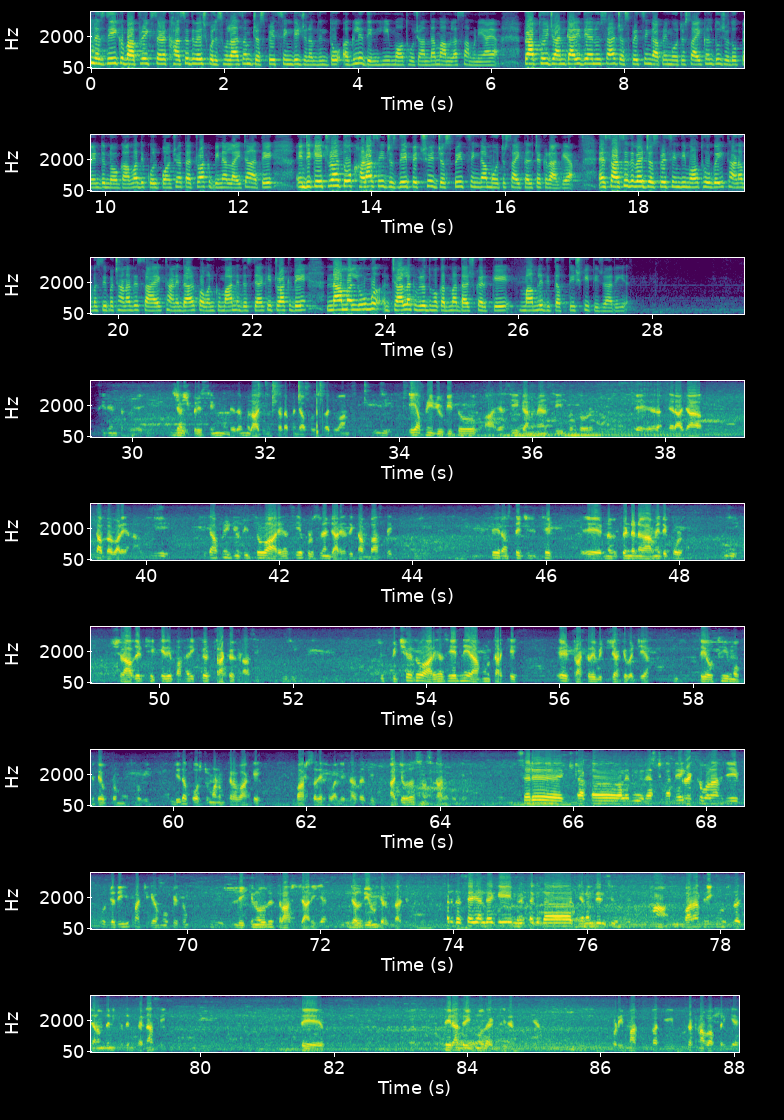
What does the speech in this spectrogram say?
ਨਜ਼ਦੀਕ ਵਾਪਰੇ ਇੱਕ ਸੜਕ ਹਾਦਸੇ ਦੇ ਵਿੱਚ ਪੁਲਿਸ ਮੁਲਾਜ਼ਮ ਜਸਪ੍ਰੀਤ ਸਿੰਘ ਦੇ ਜਨਮ ਦਿਨ ਤੋਂ ਅਗਲੇ ਦਿਨ ਹੀ ਮੌਤ ਹੋ ਜਾਣ ਦਾ ਮਾਮਲਾ ਸਾਹਮਣੇ ਆਇਆ। ਪ੍ਰਾਪਤ ਹੋਈ ਜਾਣਕਾਰੀ ਦੇ ਅਨੁਸਾਰ ਜਸਪ੍ਰੀਤ ਸਿੰਘ ਆਪਣੀ ਮੋਟਰਸਾਈਕਲ ਤੋਂ ਜਦੋਂ ਪਿੰਡ ਨੌਗਾਵਾਂ ਦੇ ਕੋਲ ਪਹੁੰਚਿਆ ਤਾਂ ਟਰੱਕ ਬਿਨਾਂ ਲਾਈਟਾਂ ਅਤੇ ਇੰਡੀਕੇਟਰਾਂ ਤੋਂ ਖੜਾ ਸੀ, ਜਿਸ ਦੇ ਪਿੱਛੇ ਜਸਪ੍ਰੀਤ ਸਿੰਘ ਦਾ ਮੋਟਰਸਾਈਕਲ ਟਕਰਾ ਗਿਆ। ਇਸ ਹਾਦਸੇ ਦੇ ਵਿੱਚ ਜਸਪ੍ਰੀਤ ਸਿੰਘ ਦੀ ਮੌਤ ਹੋ ਗਈ। ਥਾਣਾ ਬਸੀ ਪਠਾਣਾ ਦੇ ਸਹਾਇਕ ਥਾਣੇਦਾਰ ਪਵਨ ਕੁਮਾਰ ਨੇ ਦੱਸਿਆ ਕਿ ਟਰੱਕ ਦੇ ਨਾਮਾਲੂਮ ਚਾਲਕ ਵਿਰੁੱਧ ਮੁਕੱਦਮਾ ਦਰਜ ਕਰਕੇ ਮਾਮਲੇ ਦੀ ਤਫਤੀਸ਼ ਕੀਤੀ ਜਾ ਰਹੀ ਹੈ। ਐਕਸੀਡੈਂਟ ਹੋਇਆ ਜੀ। ਜਸ਼ਪ੍ਰੀਤ ਸਿੰਘ ਮੁੰਡੇ ਦਾ ਮੁਲਾਜ਼ਮ ਸਾਡਾ ਪੰਜਾਬ ਪੁਲਿਸ ਦਾ ਜਵਾਨ ਸੀ। ਜੀ। ਇਹ ਆਪਣੀ ਡਿਊਟੀ ਤੋਂ ਆ ਰਿਹਾ ਸੀ ਗਨਮੈਨ ਸੀ ਬਤੌਰ ਰਾਜਾ ਢਾਬਾ ਵਾਲਿਆਂ ਨਾਲ। ਜੀ। ਠੀਕ ਆਪਣੀ ਡਿਊਟੀ ਤੋਂ ਆ ਰਿਹਾ ਸੀ ਇਹ ਪੁਲਿਸ ਲੈਣ ਜਾ ਰਿਹਾ ਸੀ ਕੰਮ ਵਾਸਤੇ। ਤੇ ਰਸਤੇ 'ਚ ਜਿੱਥੇ ਪਿੰਡ ਨਗਾਮੇ ਦੇ ਕੋਲ ਜੀ। ਸ਼ਰਾਬ ਦੇ ਠੇਕੇ ਦੇ ਬਾਹਰ ਇੱਕ ਟਰੱਕ ਖੜਾ ਸੀ। ਜੀ। ਜੋ ਪਿੱਛੇ ਤੋਂ ਆ ਰਿਹਾ ਸੀ ਇਹ ਹਨੇਰਾ ਹੋਣ ਕਰਕੇ ਇਹ ਟਰੱਕ ਦੇ ਵਿੱਚ ਜਾ ਕੇ ਵੱਜਿਆ। ਤੇ ਉੱਥੇ ਹੀ ਮੌਕੇ ਤੇ ਉੱਪਰ ਮੌਤ ਹੋ ਗਈ ਜਿਹਦਾ ਪੋਸਟਮਾਰਟਮ ਕਰਵਾ ਕੇ ਵਾਰਸ ਦੇ ਹਵਾਲੇ ਕਰ ਦਿੱਤੀ। ਅੱਜ ਉਹਦਾ ਸੰਸਕਾਰ ਹੋ ਗਿਆ। ਸਰ ਟਰੱਕ ਵਾਲੇ ਨੂੰ ਅਰੈਸਟ ਕਰ ਲਿਆ? ਟਰੱਕ ਵਾਲਾ ਹਜੇ ਉਹ ਜਦੀ ਹੀ ਭੱਜ ਗਿਆ ਮੌਕੇ ਤੋਂ ਲੇਕਿਨ ਉਹਦੀ ਤਲਾਸ਼ ਜਾਰੀ ਹੈ। ਜਲਦੀ ਉਹਨੂੰ ਗ੍ਰਿਫਤਾਰ ਕੀਤਾ। ਸਰ ਦੱਸਿਆ ਜਾਂਦਾ ਕਿ ਮ੍ਰਿਤਕ ਦਾ ਜਨਮ ਦਿਨ। ਸੀ। ਹਾਂ 12 ਤਰੀਕ ਨੂੰ ਉਸਦਾ ਜਨਮ ਦਿਨ ਇੱਕ ਦਿਨ ਪਹਿਲਾਂ ਸੀ। ਤੇ 13 ਤਰੀਕ ਨੂੰ ਉਹਦਾ ਐਕਸੀਡੈਂਟ ਹੋ ਗਿਆ। ਬੜੀ ਮਾਤਭਾਗੀ ਘਟਨਾ ਵਾਪਰੀ ਹੈ।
